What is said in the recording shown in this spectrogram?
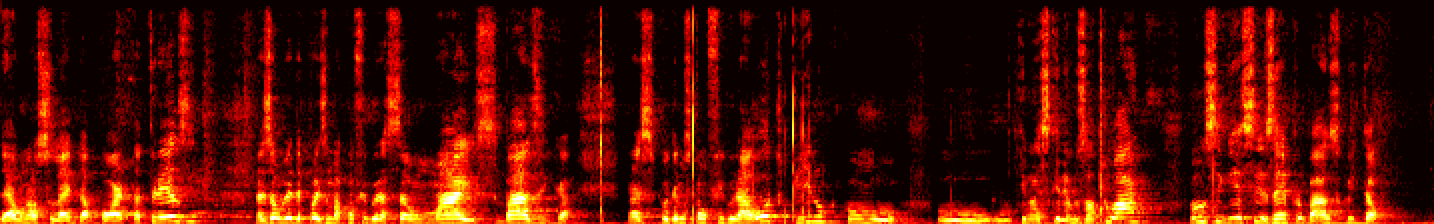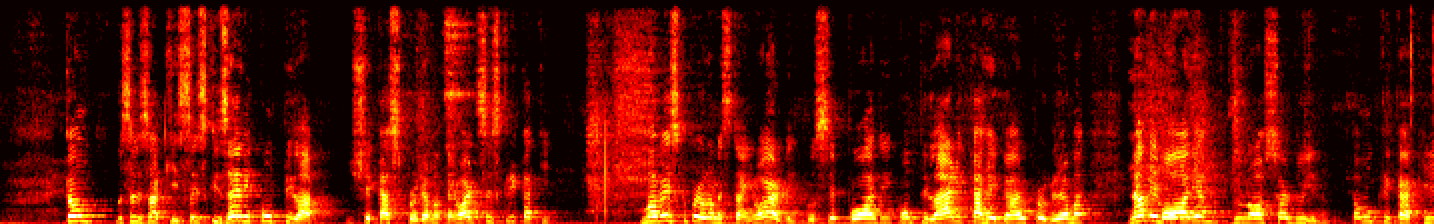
é o nosso LED da porta 13. Nós vamos ver depois uma configuração mais básica nós podemos configurar outro pino como o, o que nós queremos atuar. Vamos seguir esse exemplo básico então. Então, vocês aqui, se vocês quiserem compilar e checar se o programa está em ordem, vocês clicam aqui. Uma vez que o programa está em ordem, você pode compilar e carregar o programa na memória do nosso Arduino. Então vamos clicar aqui,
